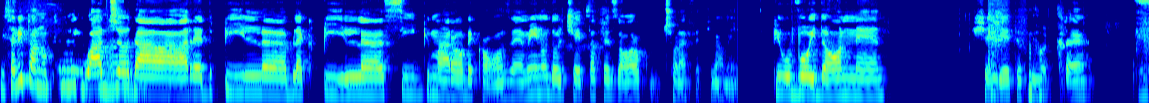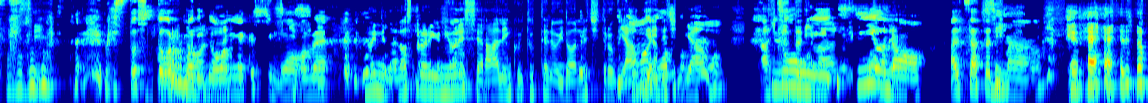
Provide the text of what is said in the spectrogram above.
Di solito hanno più un linguaggio da red pill, black pill, sigma, robe cose, meno dolcezza, tesoro, cucciola effettivamente. Più voi donne scegliete tutte. Sì. questo stormo di donne. donne che si Sì, sì. muove. Noi nella nostra riunione serale in cui tutte noi donne ci troviamo e Decidiamo. a Lui, sì o no? Alzata Sì. di mano. Che bello,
